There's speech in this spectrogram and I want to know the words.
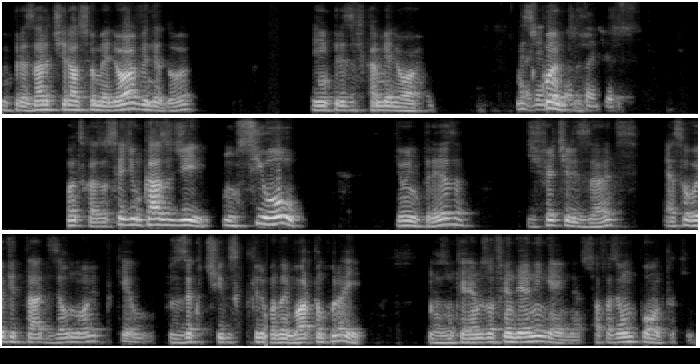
empresário tirar o seu melhor vendedor e a empresa ficar melhor? Mas quantos? Quantos casos? Eu sei de um caso de um CEO de uma empresa de fertilizantes. Essa eu vou evitar dizer o nome, porque os executivos que ele mandou embora estão por aí. Nós não queremos ofender ninguém, né? Só fazer um ponto aqui.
